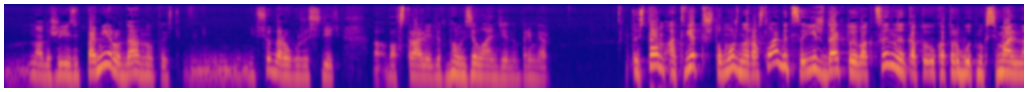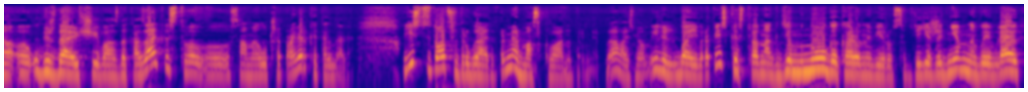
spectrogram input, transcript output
надо же ездить по миру, да, ну, то есть не, всю дорогу же сидеть а, в Австралии или в Новой Зеландии, например. То есть там ответ, что можно расслабиться и ждать той вакцины, у которой будет максимально э, убеждающие вас доказательства, э, самая лучшая проверка и так далее. Есть ситуация другая, например, Москва, например, да, возьмем, или любая европейская страна, где много коронавирусов, где ежедневно выявляют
